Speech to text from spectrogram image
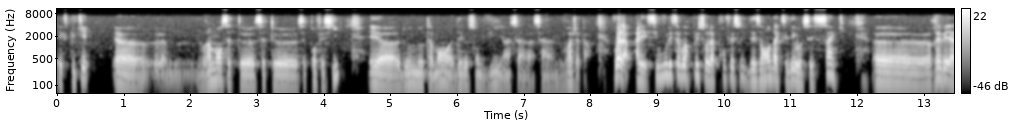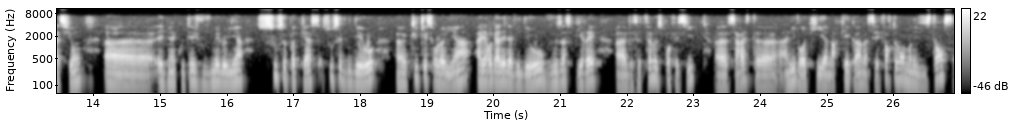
expliquer vraiment cette, cette, cette prophétie et euh, notamment des leçons de vie. Hein, c'est un, ouvrage à part. Voilà. Allez, si vous voulez savoir plus sur la prophétie des Andes, accéder aux ces cinq euh, révélations. Euh, eh bien, écoutez, je vous mets le lien sous ce podcast, sous cette vidéo. Euh, cliquez sur le lien, allez regarder la vidéo, vous inspirez euh, de cette fameuse prophétie. Euh, ça reste un livre qui a marqué quand même assez fortement mon existence,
